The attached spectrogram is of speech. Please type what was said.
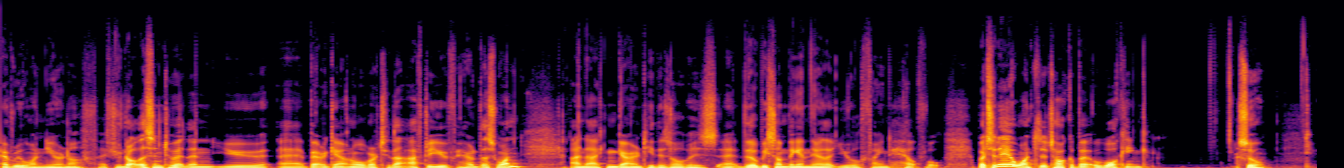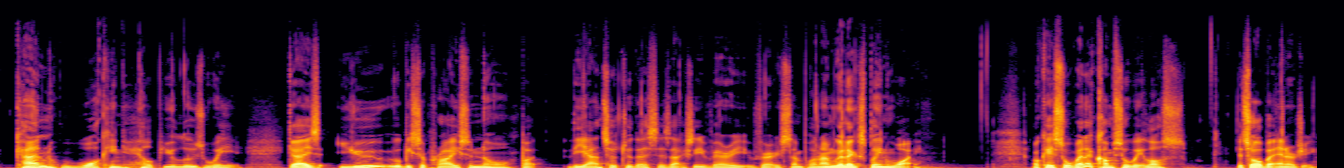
everyone near enough. If you've not listened to it, then you uh, better get on over to that after you've heard this one, and I can guarantee there's always uh, there'll be something in there that you will find helpful. But today, I wanted to talk about walking. So. Can walking help you lose weight? Guys, you will be surprised to know, but the answer to this is actually very, very simple, and I'm going to explain why. Okay, so when it comes to weight loss, it's all about energy.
